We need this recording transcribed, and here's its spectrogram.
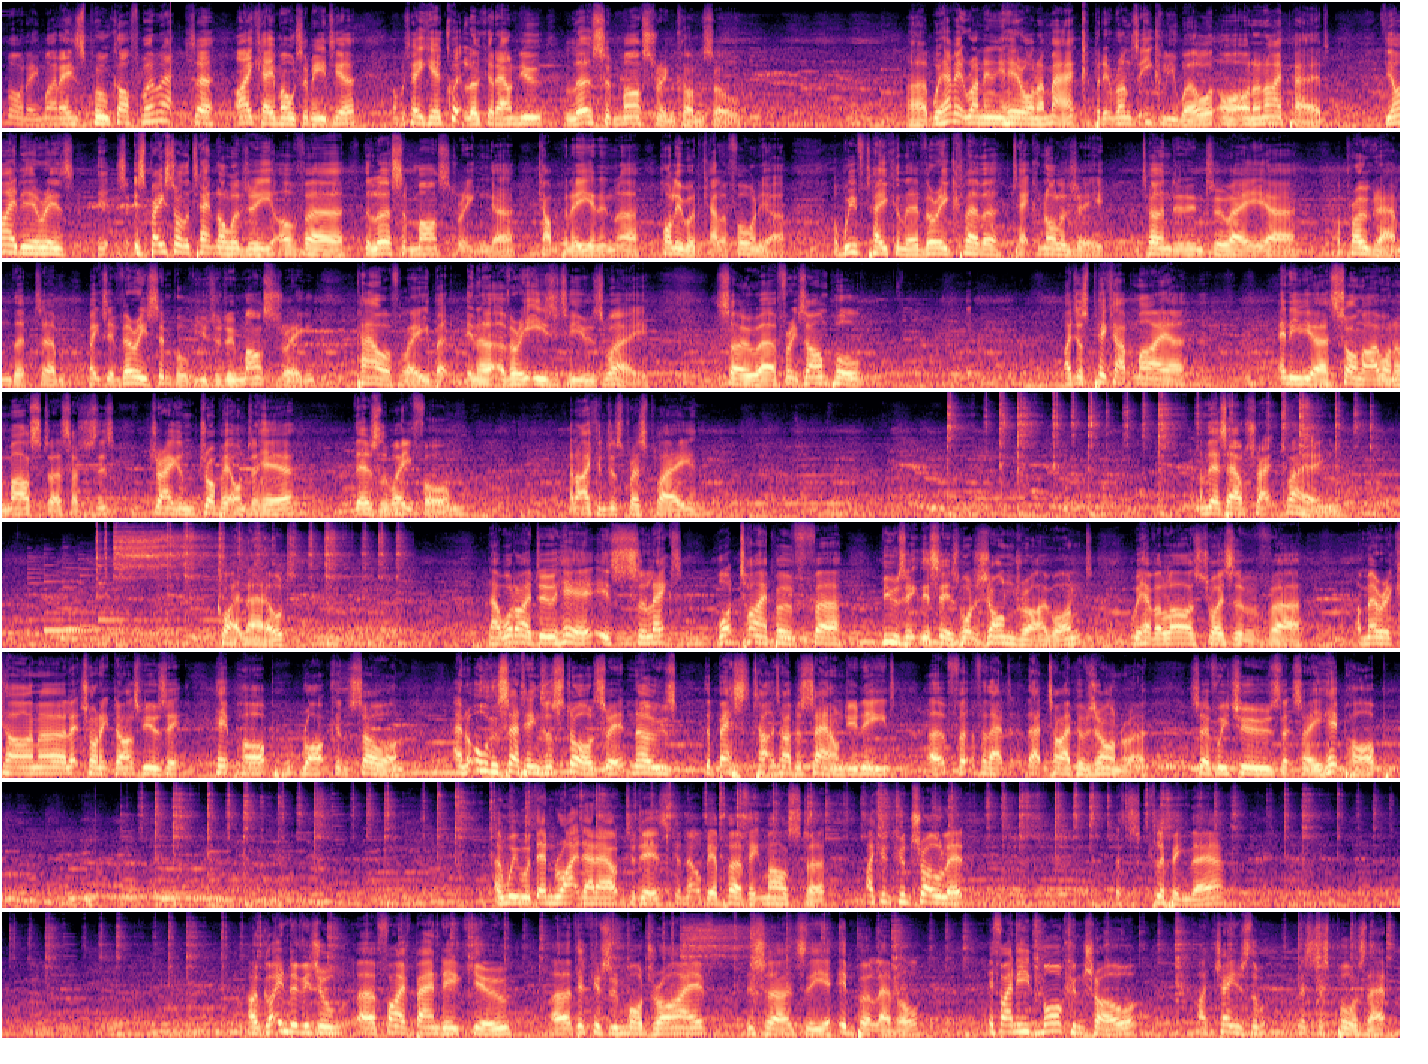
Good morning, my name is Paul Kaufman at uh, IK Multimedia and we're taking a quick look at our new Lurssen mastering console. Uh, we have it running here on a Mac, but it runs equally well on, an iPad. The idea is it's, it's based on the technology of uh, the Lurssen Mastering uh, Company in, in uh, Hollywood, California. And we've taken their very clever technology and turned it into a uh, a program that um, makes it very simple for you to do mastering powerfully, but in a, a very easy to use way. So, uh, for example, I just pick up my uh, any uh, song I want to master, such as this, drag and drop it onto here. There's the waveform, and I can just press play. And there's our track playing quite loud. Now what I do here is select what type of uh, music this is, what genre I want. We have a large choice of uh, Americana, electronic dance music, hip hop, rock and so on. And all the settings are stored so it knows the best type of sound you need uh, for, for that, that type of genre. So if we choose, let's say, hip hop, and we would then write that out to disk and that would be a perfect master. I can control it. That's clipping there. I've got individual uh, five band EQ. Uh, this gives me more drive. This uh, is the input level. If I need more control, I change the. Let's just pause that.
